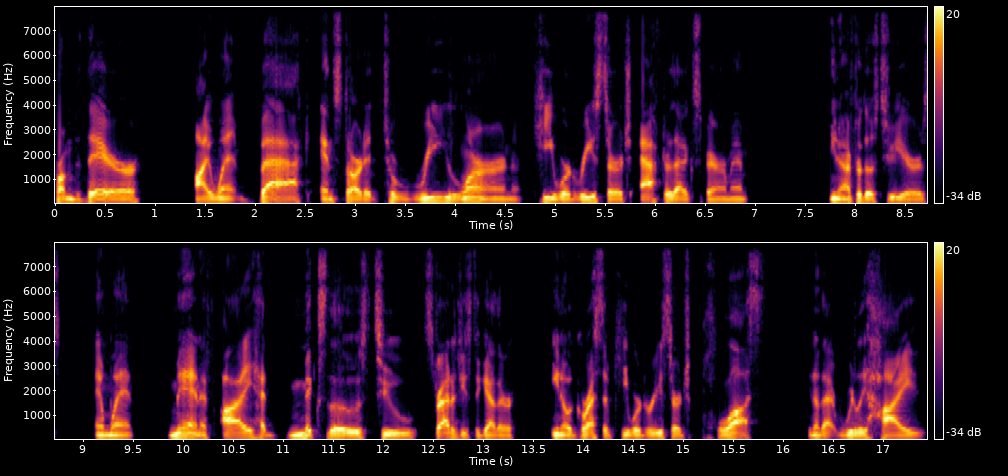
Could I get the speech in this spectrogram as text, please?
from there, I went back and started to relearn keyword research after that experiment, you know, after those two years, and went, man, if I had mixed those two strategies together, you know, aggressive keyword research plus, you know, that really high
